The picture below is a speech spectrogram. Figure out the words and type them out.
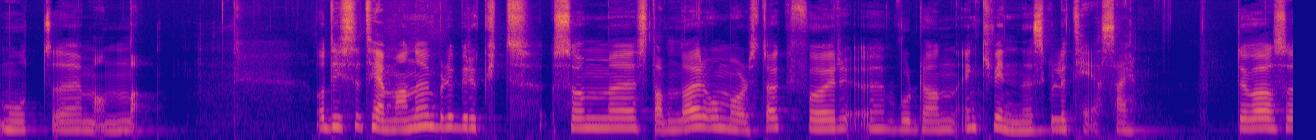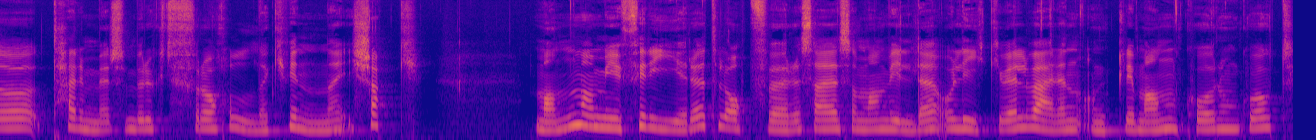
mot mannen, da. Og disse temaene ble brukt som eh, standard og målestokk for eh, hvordan en kvinne skulle te seg. Det var altså termer som brukt for å holde kvinnene i sjakk. Mannen var mye friere til å oppføre seg som han ville, og likevel være en ordentlig mann, quote unquote,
